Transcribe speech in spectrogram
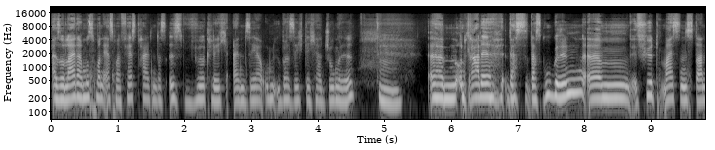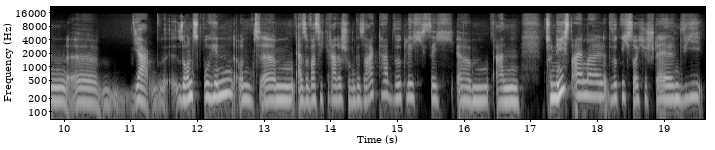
also leider muss man erstmal festhalten, das ist wirklich ein sehr unübersichtlicher Dschungel. Mhm. Ähm, und gerade das, das Googlen ähm, führt meistens dann äh, ja sonst wohin. Und ähm, also was ich gerade schon gesagt habe, wirklich sich ähm, an zunächst einmal wirklich solche Stellen wie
